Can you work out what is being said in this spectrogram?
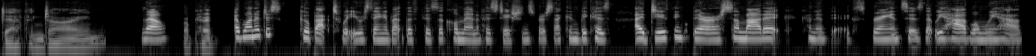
death and dying? No. Okay. I want to just go back to what you were saying about the physical manifestations for a second, because I do think there are somatic kind of experiences that we have when we have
